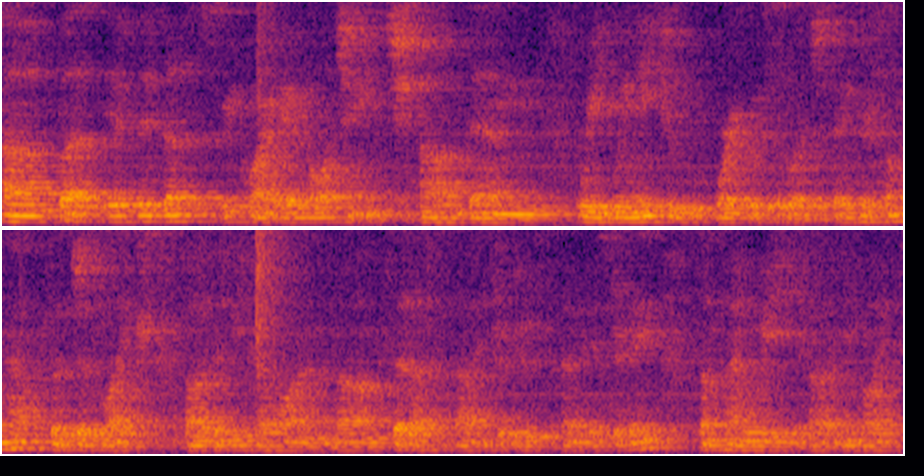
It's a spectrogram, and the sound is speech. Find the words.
Uh, but if it does require a law change, um, then we, we need to work with the legislature somehow. So just like uh, the vTaiwan um, set up, uh, introduced uh, yesterday, sometimes we invite,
